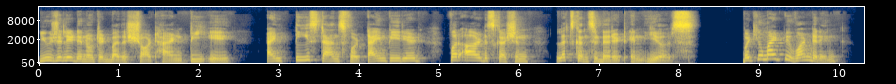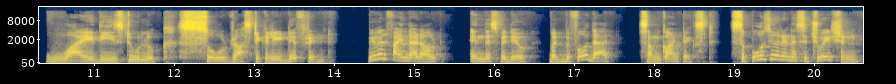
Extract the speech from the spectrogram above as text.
usually denoted by the shorthand PA, and T stands for time period. For our discussion, let's consider it in years. But you might be wondering why these two look so drastically different. We will find that out in this video, but before that, some context. Suppose you're in a situation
